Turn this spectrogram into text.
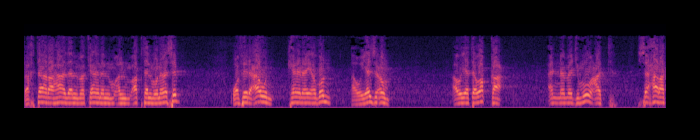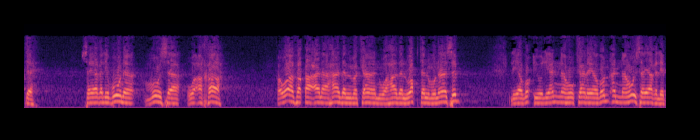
فاختار هذا المكان الوقت المناسب. وفرعون كان يظن أو يزعم أو يتوقع أن مجموعة سحرته سيغلبون موسى وأخاه فوافق على هذا المكان وهذا الوقت المناسب لأنه كان يظن أنه سيغلب.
